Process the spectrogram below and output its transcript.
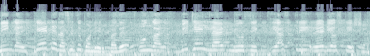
நீங்கள் கேட்டு ரசித்துக் கொண்டிருப்பது உங்கள் Vijay live music S three radio station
